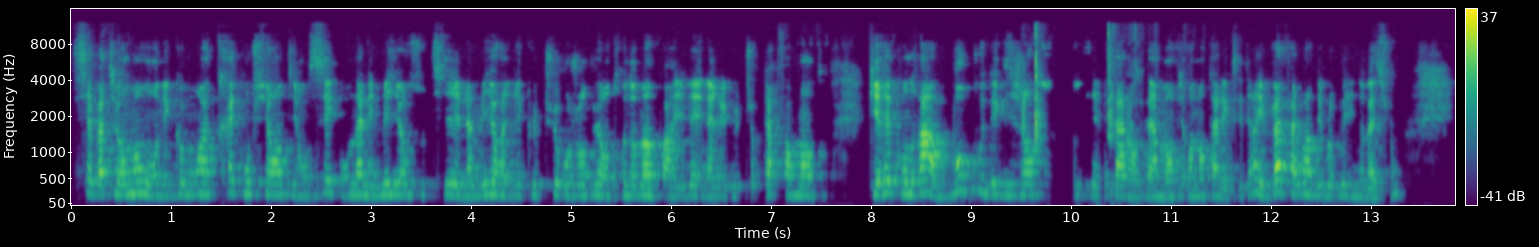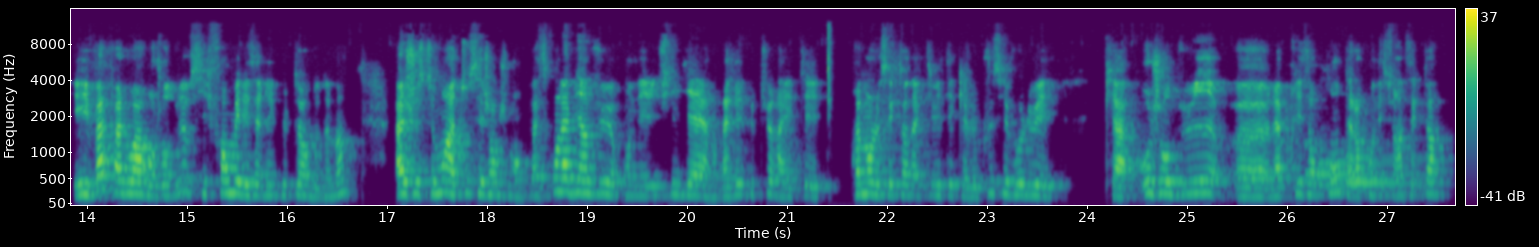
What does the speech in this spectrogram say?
si à partir du moment où on est comme moi très confiante et on sait qu'on a les meilleurs outils et la meilleure agriculture aujourd'hui entre nos mains pour arriver à une agriculture performante qui répondra à beaucoup d'exigences en termes environnementaux, etc., il va falloir développer l'innovation. Et il va falloir aujourd'hui aussi former les agriculteurs de demain à justement à tous ces changements. Parce qu'on l'a bien vu, on est une filière, l'agriculture a été vraiment le secteur d'activité qui a le plus évolué, qui a aujourd'hui euh, la prise en compte, alors qu'on est sur un secteur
